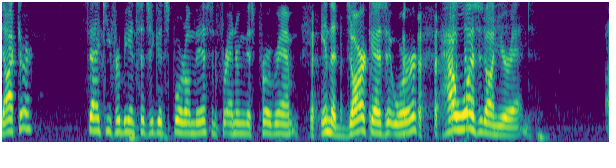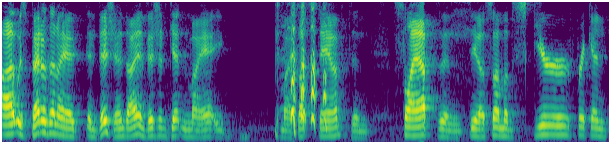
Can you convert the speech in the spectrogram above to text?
Doctor, thank you for being such a good sport on this and for entering this program in the dark, as it were. How was it on your end? Uh, it was better than I envisioned. I envisioned getting my my butt stamped and slapped, and you know some obscure freaking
